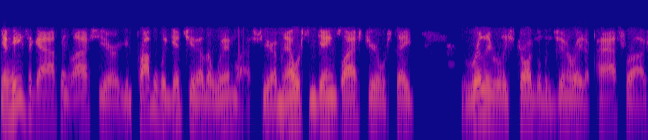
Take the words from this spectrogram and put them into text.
you know, he's a guy I think last year you probably get you another win last year. I mean, there were some games last year where State really really struggled to generate a pass rush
